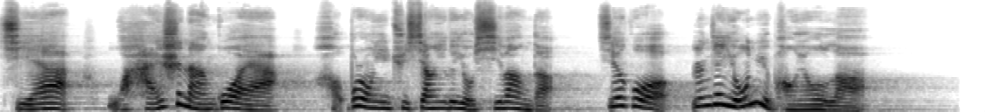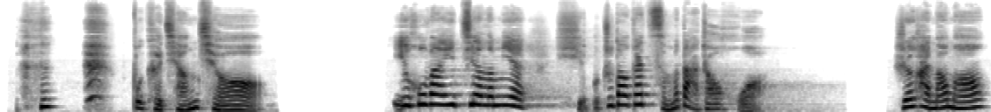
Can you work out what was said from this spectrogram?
姐，我还是难过呀。好不容易去相一个有希望的，结果人家有女朋友了。哼，不可强求。以后万一见了面，也不知道该怎么打招呼。人海茫茫，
